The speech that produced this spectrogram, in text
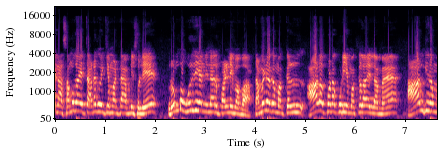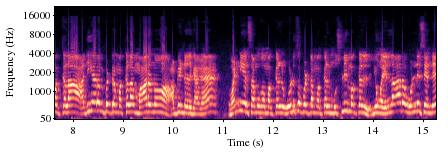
நான் சமுதாயத்தை அடகு வைக்க மாட்டேன் அப்படின்னு சொல்லி ரொம்ப உறுதியா நின்னார் பழனி பாபா. தமிழக மக்கள் ஆளப்படக்கூடிய மக்களா இல்லாம ஆள்கிற மக்களா அதிகாரம் பெற்ற மக்களா மாறணும் அப்படின்றதுக்காக வன்னியர் சமூக மக்கள் ஒடுக்கப்பட்ட மக்கள் முஸ்லீம் மக்கள் இவங்க எல்லாரும் ஒன்னு சேர்ந்து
